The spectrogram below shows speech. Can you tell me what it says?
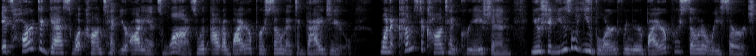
It's hard to guess what content your audience wants without a buyer persona to guide you. When it comes to content creation, you should use what you've learned from your buyer persona research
